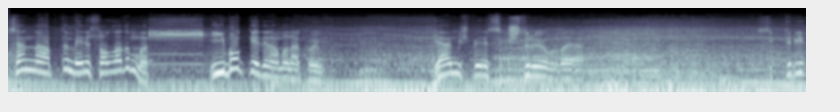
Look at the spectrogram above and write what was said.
Sen ne yaptın? Beni solladın mı? İyi bok yedin amına koyayım. Gelmiş beni sıkıştırıyor burada ya. Siktir.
